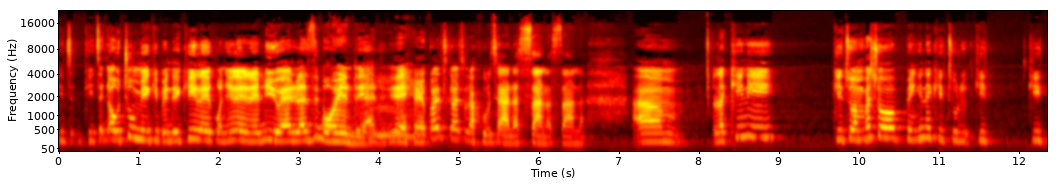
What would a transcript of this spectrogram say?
kite- kitega uchumi kipindi kile kwenye ile redio yani lazima uende yani. Mm. kwa hiyo tulikuwa tunakutana sana sana. Um, lakini kitu ambacho pengine kitu, ki, ki,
